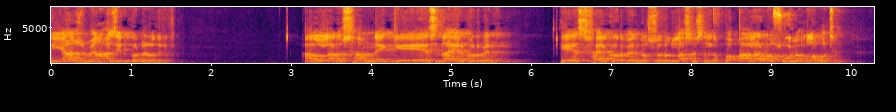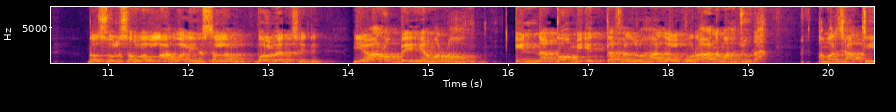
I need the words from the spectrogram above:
নিয়ে আসবেন, হাজির করবেন ওদেরকে আল্লাহর সামনে কেস দায়ের করবেন, কেস ফাইল করবেন। রসুল্লাহ সাল্লাম ওকালা রসুল, আল্লাহ বলছেন। রসুল সাল্লাহ আলী সাল্লাম বলবেন সেদিন, ইয়া রব্বে, হে আমার রব, ইন্না হাদাল কোরআন মাহজুরা। আমার জাতি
